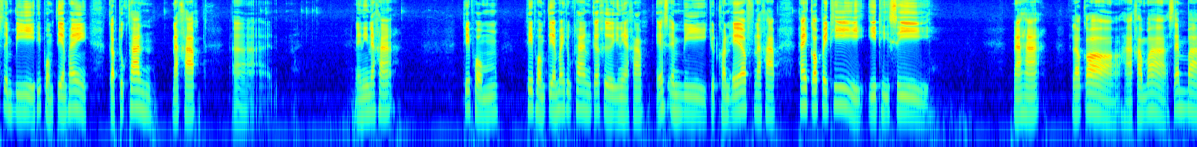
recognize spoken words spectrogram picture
smb ที่ผมเตรียมให้กับทุกท่านนะครับ ในนี้นะคะที่ผมที่ผมเตรียมให้ทุกท่านก็คือเนี่ยครับ smb.conf นะครับ ให้ก็ไปที่ etc นะฮะ แล้วก็หาคำว่า samba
